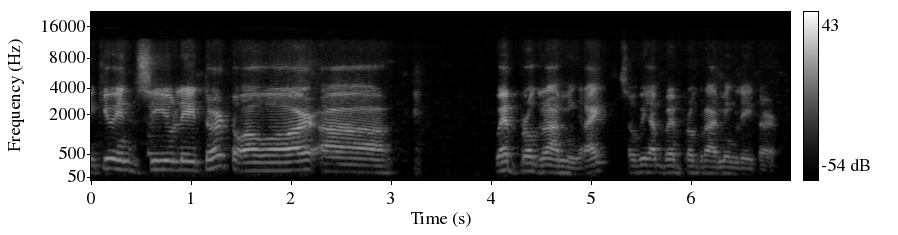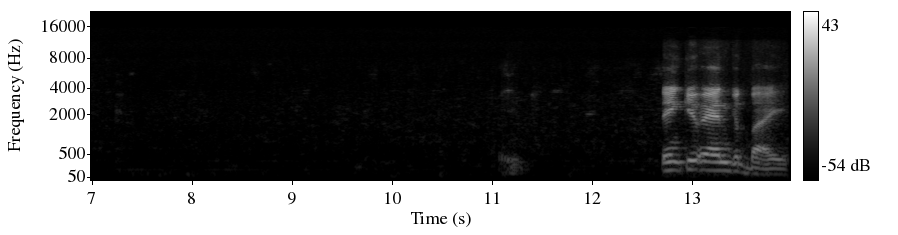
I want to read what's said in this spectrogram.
Thank you and see you later to our uh, web programming, right? So we have web programming later. Thank you and goodbye.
